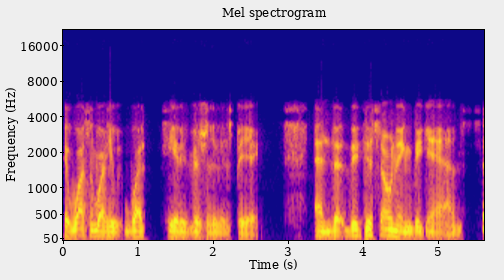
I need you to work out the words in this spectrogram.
it wasn't what he what he had envisioned it as being, and the, the disowning began.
